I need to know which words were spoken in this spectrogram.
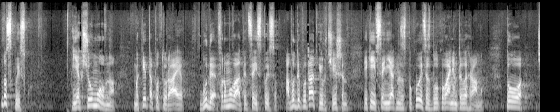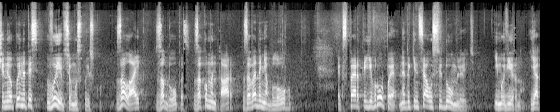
до списку? І Якщо умовно Микита Потураєв буде формувати цей список, або депутат Юрчишин, який все ніяк не заспокоїться з блокуванням телеграму, то чи не опинитесь ви в цьому списку? За лайк, за допис, за коментар, за ведення блогу. Експерти Європи не до кінця усвідомлюють, імовірно, як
